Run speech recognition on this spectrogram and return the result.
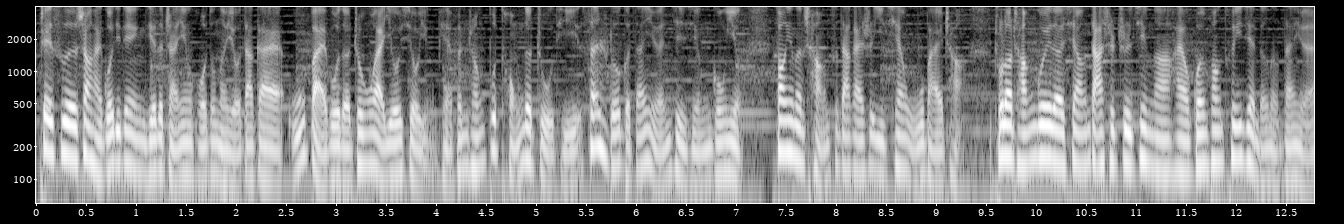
这次上海国际电影节的展映活动呢，有大概五百部的中外优秀影片，分成不同的主题，三十多个单元进行公映，放映的场次大概是一千五百场。除了常规的像大师致敬啊，还有官方推荐等等单元，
